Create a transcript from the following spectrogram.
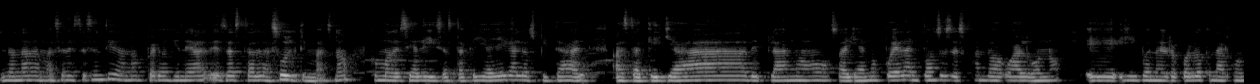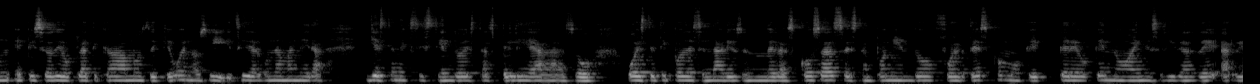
no nada más en este sentido, ¿no? Pero en general es hasta las últimas, ¿no? Como decía Liz, hasta que ya llega al hospital, hasta que ya de plano, o sea, ya no pueda, entonces es cuando hago algo, ¿no? Eh, y bueno, y recuerdo que en algún episodio platicábamos de que, bueno, si, si de alguna manera ya están existiendo estas peleas o, o este tipo de escenarios en donde las cosas se están poniendo fuertes, como que creo que no hay necesidad de arriesgar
